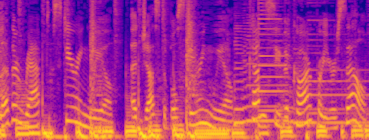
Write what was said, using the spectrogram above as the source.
leather wrapped steering wheel, adjustable steering wheel. Come see the car for yourself.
